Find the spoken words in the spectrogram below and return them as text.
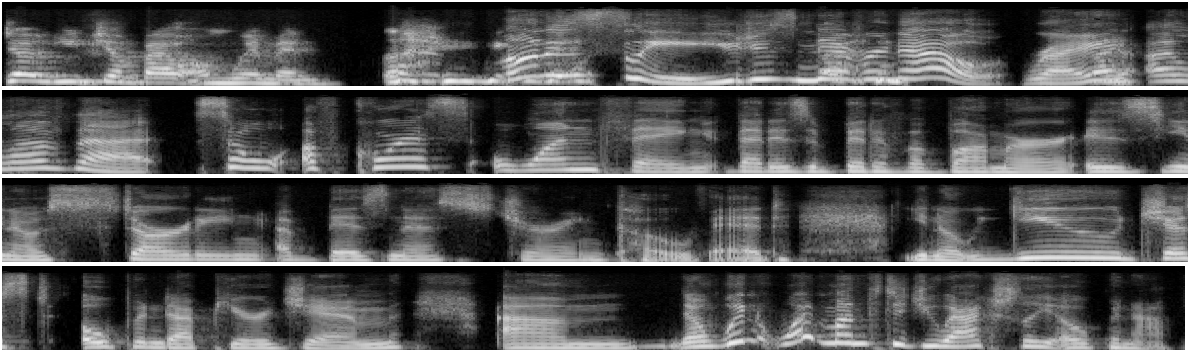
Don't you jump out on women. Honestly, you just never know, right? I love that. So, of course, one thing that is a bit of a bummer is, you know, starting a business during COVID. You know, you just opened up your gym. Um, now, when, what month did you actually open up?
